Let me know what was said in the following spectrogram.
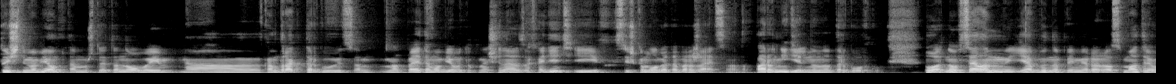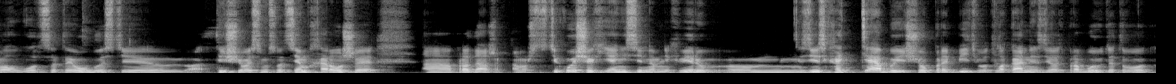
точным объемом, потому что это новый э, контракт торгуется, вот, поэтому объемы только начинают заходить, и их слишком много отображается, надо пару недель на, на торговку. Вот, Но в целом я бы, например, рассматривал вот с этой области 1807 хорошие а, продажи, потому что с текущих я не сильно в них верю. Эм, здесь хотя бы еще пробить, вот локально сделать пробой вот этого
